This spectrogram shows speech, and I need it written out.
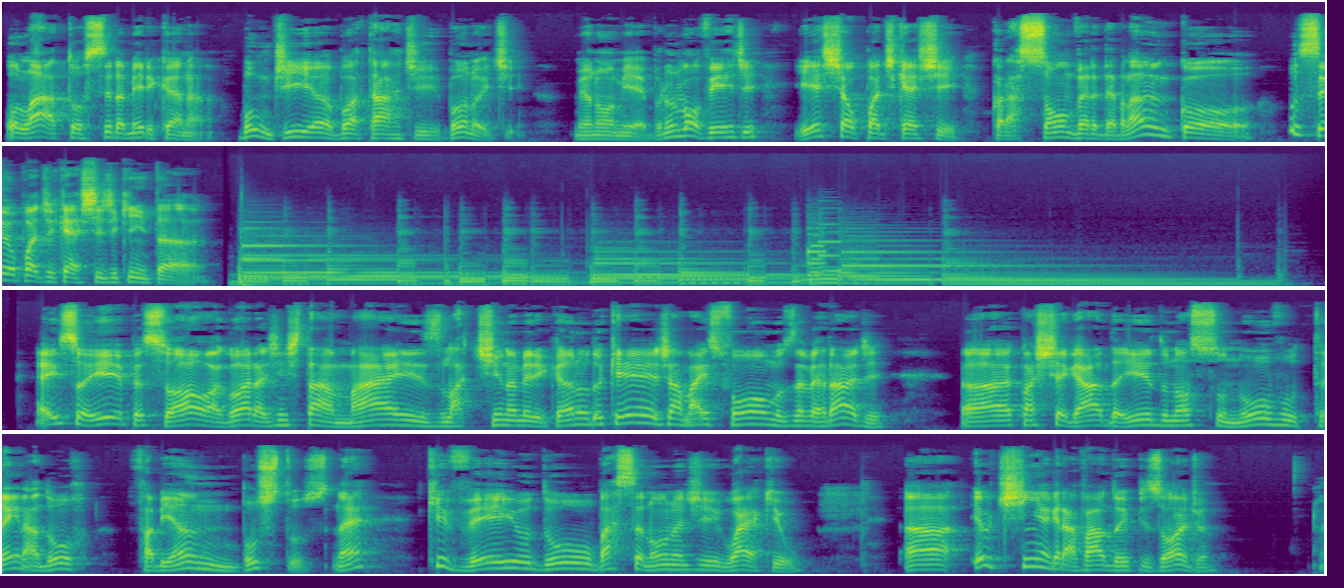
Olá, torcida americana. Bom dia, boa tarde, boa noite. Meu nome é Bruno Valverde e este é o podcast Coração Verde Blanco, o seu podcast de quinta. É isso aí, pessoal. Agora a gente está mais latino-americano do que jamais fomos, não é verdade? Ah, com a chegada aí do nosso novo treinador, Fabian Bustos, né? Que veio do Barcelona de Guayaquil. Ah, eu tinha gravado o episódio,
